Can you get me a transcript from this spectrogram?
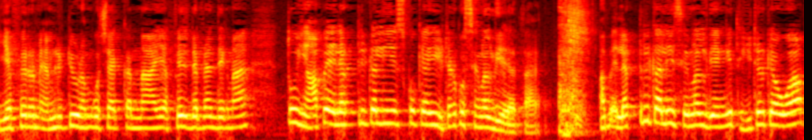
या फिर एम्पलीट्यूड हमको चेक करना है, या फ़ेज़ डिफरेंस देखना है तो यहाँ पे इलेक्ट्रिकली इसको क्या हीटर को सिग्नल दिया जाता है। अब इलेक्ट्रिकली सिग्नल देंगे तो हीटर क्या होगा?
